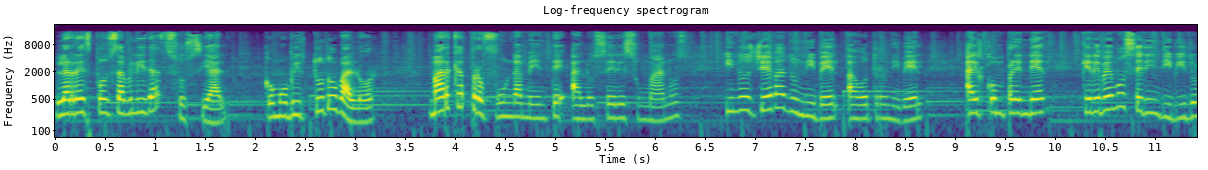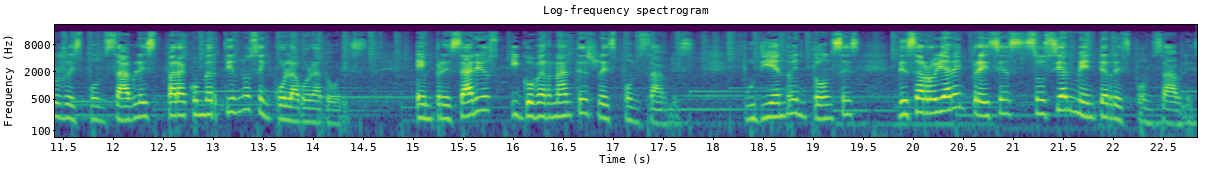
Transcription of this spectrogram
La responsabilidad social, como virtud o valor, marca profundamente a los seres humanos y nos lleva de un nivel a otro nivel al comprender que debemos ser individuos responsables para convertirnos en colaboradores, empresarios y gobernantes responsables, pudiendo entonces desarrollar empresas socialmente responsables.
